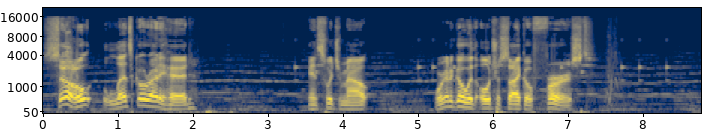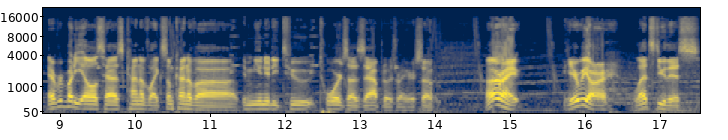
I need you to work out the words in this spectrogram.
So let's go right ahead and switch them out. We're gonna go with Ultra Psycho first. Everybody else has kind of like some kind of a immunity to towards uh, Zapdos right here. So, all right, here we are. Let's do this.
